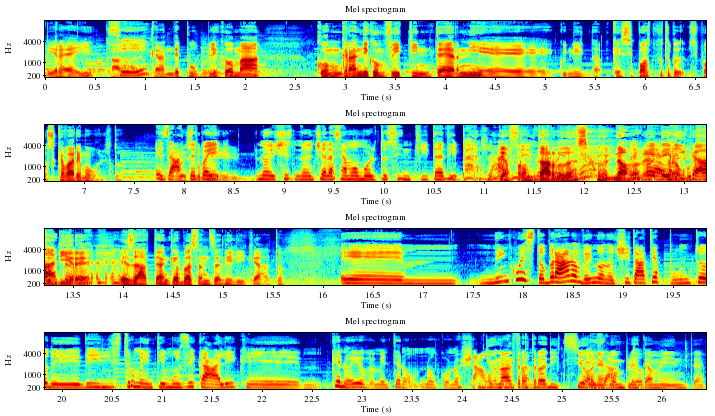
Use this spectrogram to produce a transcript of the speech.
direi, Sì. al grande pubblico, ma con grandi conflitti interni e quindi che si può, si può scavare molto. Esatto, Questo e poi mi- noi ci- non ce la siamo molto sentita di parlare. di affrontarlo noi. da soli. No, vabbè, avremmo potuto delicato. dire esatto, è anche abbastanza delicato. E mm, in questo brano vengono citati appunto dei- degli strumenti musicali che, che noi ovviamente non, non conosciamo. Di un'altra fanno- tradizione Esatto. completamente.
